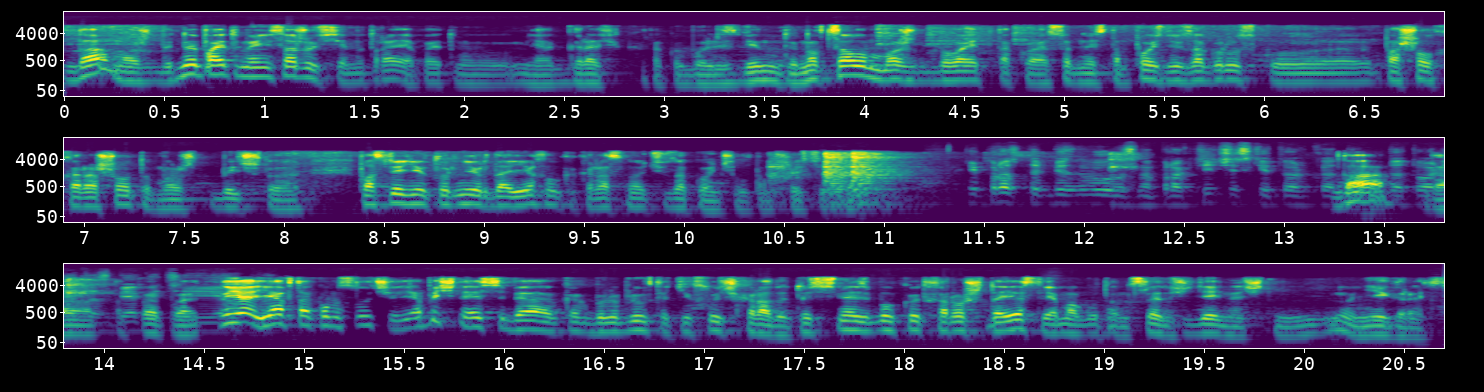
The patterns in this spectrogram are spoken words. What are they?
Да, может быть. Ну и поэтому я не сажусь в 7 утра, я поэтому у меня график такой более сдвинутый. Но в целом, может, бывает такое, особенно если там позднюю загрузку э, пошел хорошо, то может быть, что последний турнир доехал, как раз ночью закончил, там, в 6 утра. И просто безвылазно практически только да, до туалета да, сбегать. Такое, и... ну, я, я в таком случае, обычно я себя как бы люблю в таких случаях радовать. То есть, если у меня был какой-то хороший доезд, я могу там в следующий день, значит, ну, не играть,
